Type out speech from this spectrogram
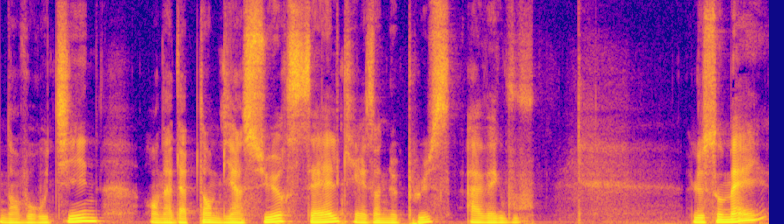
dans vos routines en adaptant bien sûr celles qui résonnent le plus avec vous. Le sommeil,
